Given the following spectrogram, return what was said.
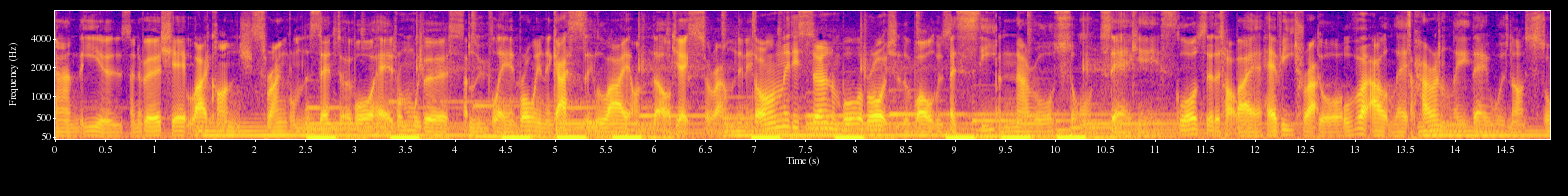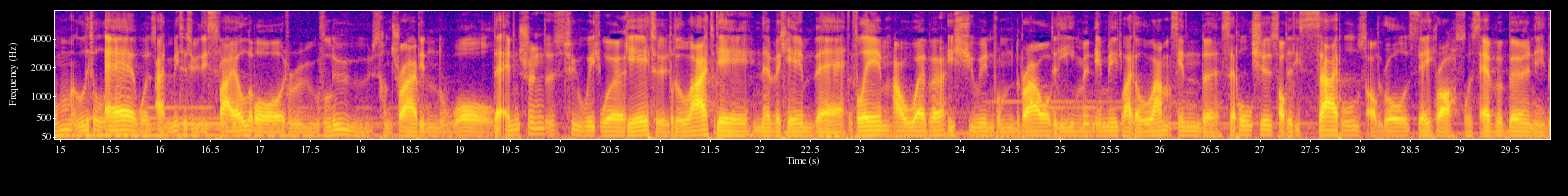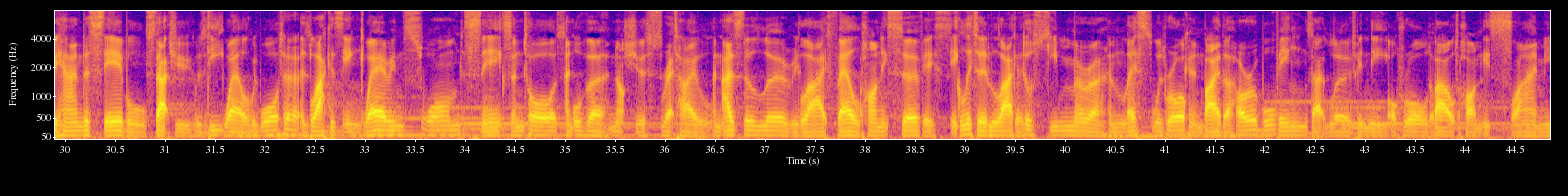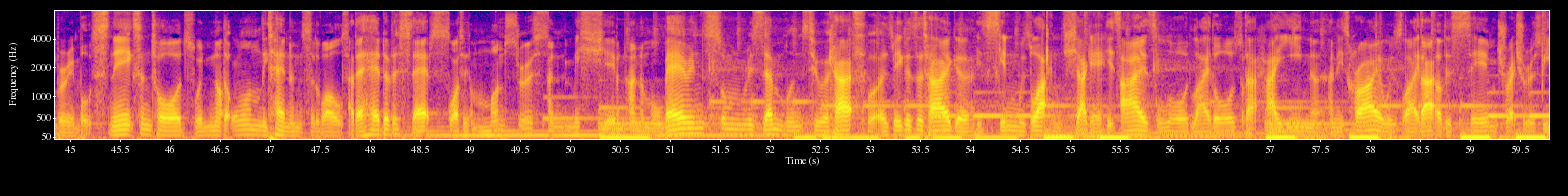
behind the ears, and a bird-shaped light conch sprang from the centre of the forehead, from which burst a blue flame, throwing a ghastly light on the objects surrounding it. The only discernible approach to the vault was a steep and narrow stone staircase, closed at the top by a heavy trapdoor. Other outlets, apparently there was not. Some little air was admitted to this vile abode through flues contrived in the wall, the entrances to which were gated, but the light of day never came there. The flame, however, issuing from the brow of the demon image like the lamps in the sepulchres of the disciples of the Rosy Cross was ever burning Behind the stable statue was a deep well with water as black as ink, wherein swarmed snakes and toads and other noxious reptiles. And as the lurid light fell upon its surface, it glittered like a dusky mirror unless was broken by the horrible things that lurked beneath or crawled about upon its slimy brim. But snakes and toads were not the only tenants of the vault. At the head of the steps squatted a monstrous and misshapen animal, bearing some resemblance to a cat, but as big as a tiger. Its skin was black and shaggy, its eyes glowed like those of that hyena, and its cry was like that of the same treacherous beast.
